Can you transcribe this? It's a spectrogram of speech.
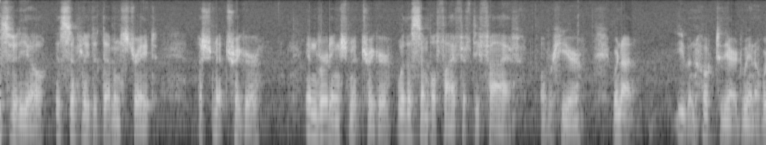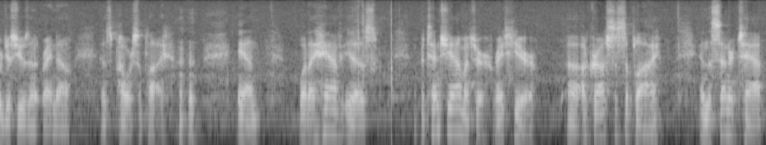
This video is simply to demonstrate a Schmitt trigger, inverting Schmitt trigger with a simple 555. Over here, we're not even hooked to the Arduino, we're just using it right now as power supply. and what I have is a potentiometer right here uh, across the supply and the center tap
